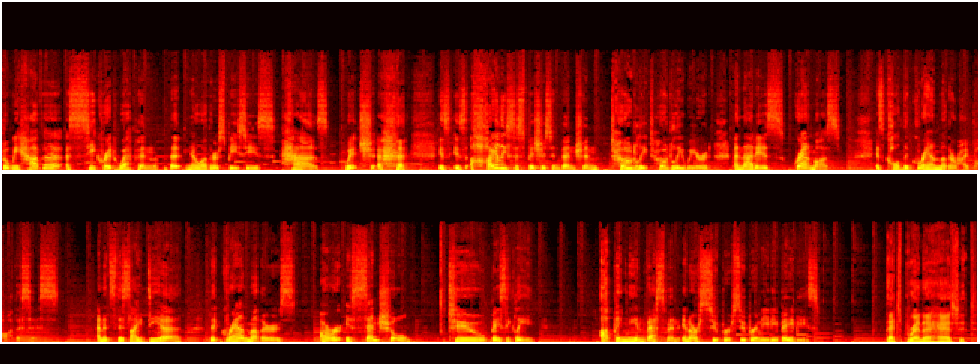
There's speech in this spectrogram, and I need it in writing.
But we have a, a secret weapon that no other species has which uh, is, is a highly suspicious invention, totally, totally weird, and that is grandmas. It's called the grandmother hypothesis. And it's this idea that grandmothers are essential to basically upping the investment in our super, super needy babies. That's Brenna Hassett.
